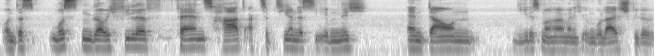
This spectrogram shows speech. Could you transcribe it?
Und das mussten, glaube ich, viele Fans hart akzeptieren, dass sie eben nicht End Down jedes Mal hören, wenn ich irgendwo live spiele,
